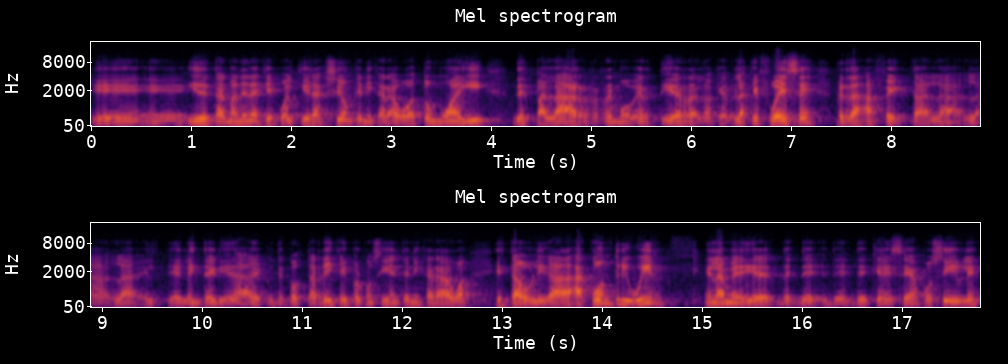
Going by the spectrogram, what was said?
eh, eh, y de tal manera que cualquier acción que Nicaragua tomó ahí, despalar, remover tierra, la que, la que fuese, ¿verdad? afecta la, la, la, eh, integridad de, Costa Rica y por consiguiente Nicaragua está obligada a contribuir en la medida de que le sea posible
